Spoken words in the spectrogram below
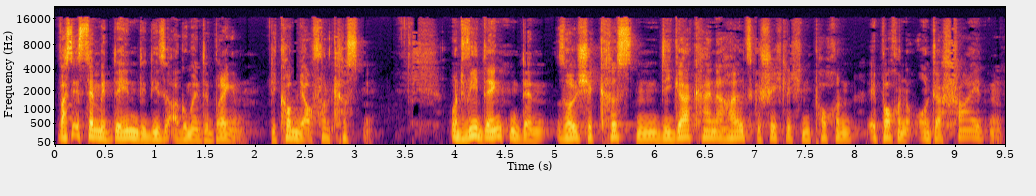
was ist denn mit denen, die diese Argumente bringen? Die kommen ja auch von Christen. Und wie denken denn solche Christen, die gar keine heilsgeschichtlichen Epochen, Epochen unterscheiden?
